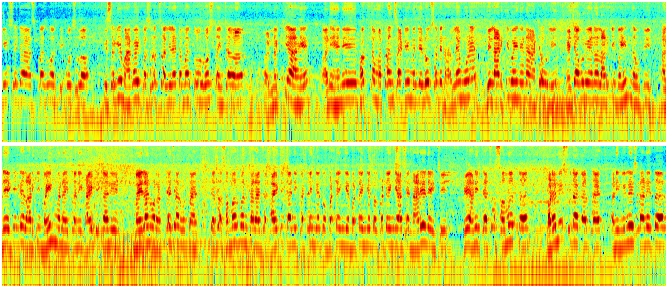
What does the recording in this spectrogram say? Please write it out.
दीडशेच्या आसपास वरती पोचलं. ही सगळी महागाई पसरत चाललेली आहे त्यामुळे तो रोज त्यांचा नक्की आहे. आणि ह्याने फक्त मतांसाठी म्हणजे लोकसभेत हरल्यामुळे ही लाडकी बहीण यांना आठवली. याच्यापूर्वी यांना लाडकी बहीण नव्हती. आणि एकीकडे लाडकी बहीण म्हणायचं आणि काही ठिकाणी महिलांवर अत्याचार होत आहेत त्याचं समर्पण करायचं. काही ठिकाणी कटेंगे तो बटेंगे बटेंगे तो कटेंगे असे नारे द्यायचे. हे आणि त्याचं समर्थन फडणवीस सुद्धा करतायत. आणि निलेश राणे तर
